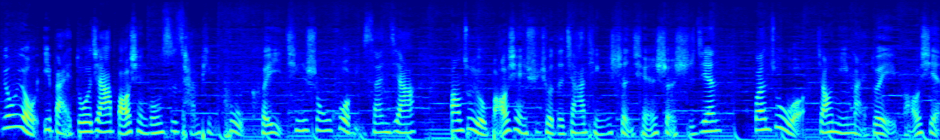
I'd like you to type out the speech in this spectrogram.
拥有一百多家保险公司产品库，可以轻松货比三家，帮助有保险需求的家庭省钱省时间。关注我，教你买对保险。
